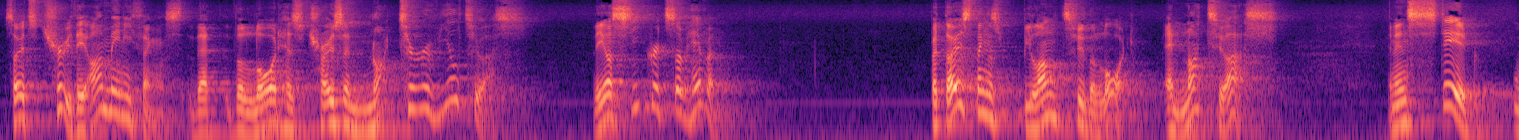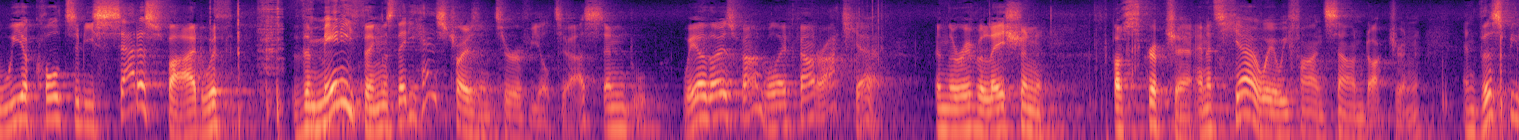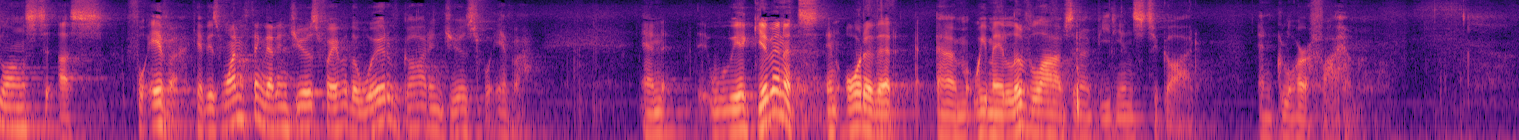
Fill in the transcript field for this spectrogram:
So it's true, there are many things that the Lord has chosen not to reveal to us. They are secrets of heaven. But those things belong to the Lord and not to us. And instead, we are called to be satisfied with the many things that He has chosen to reveal to us. And where are those found? Well, they're found right here in the revelation of Scripture. And it's here where we find sound doctrine. And this belongs to us forever. Okay, there's one thing that endures forever the Word of God endures forever. And we are given it in order that um, we may live lives in obedience to God and glorify Him.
